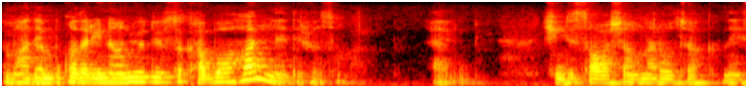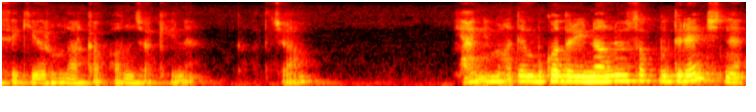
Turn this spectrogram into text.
Madem bu kadar inanıyor diyorsa bu hal nedir o zaman? Yani şimdi savaşanlar olacak. Neyse ki yorumlar kapanacak yine. Kapatacağım. Yani madem bu kadar inanıyorsak bu direnç ne?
